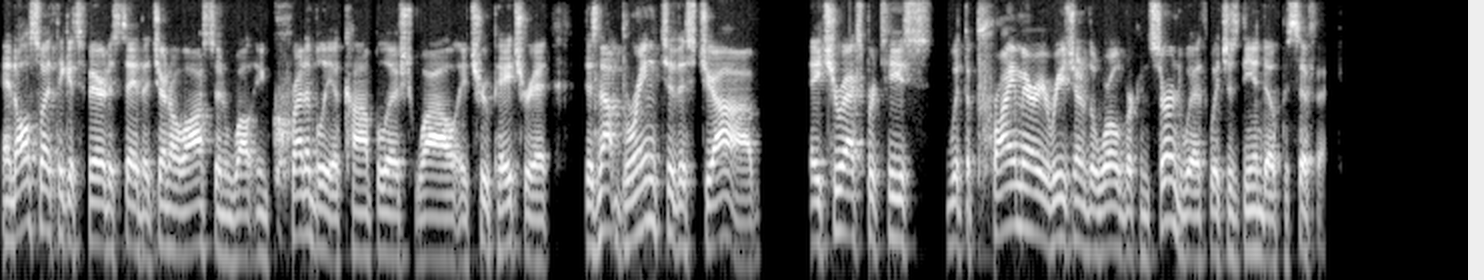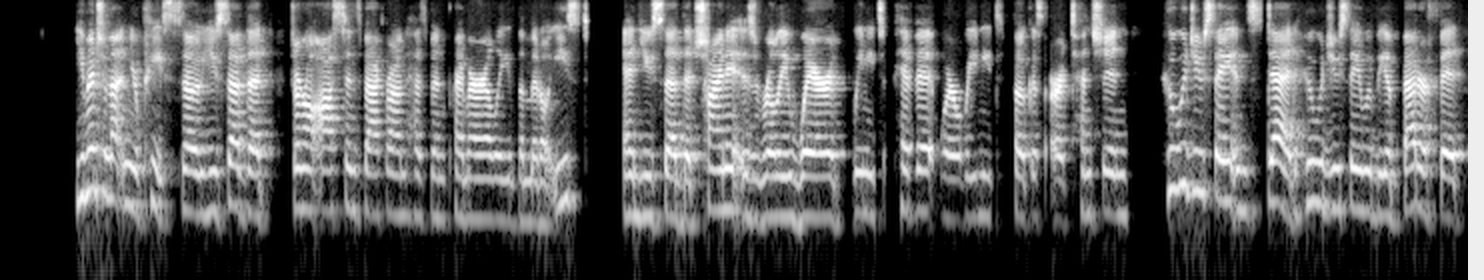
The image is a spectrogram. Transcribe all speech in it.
And also, I think it's fair to say that General Austin, while incredibly accomplished, while a true patriot, does not bring to this job a true expertise with the primary region of the world we're concerned with, which is the Indo Pacific. You mentioned that in your piece. So you said that General Austin's background has been primarily the Middle East. And you said that China is really where we need to pivot, where we need to focus our attention. Who would you say instead? Who would you say would be a better fit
